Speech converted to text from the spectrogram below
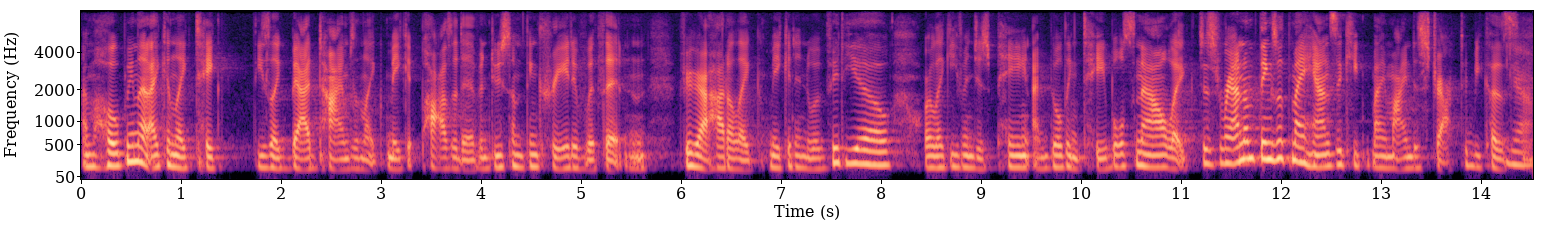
I'm hoping that I can like take these like bad times and like make it positive and do something creative with it and figure out how to like make it into a video or like even just paint. I'm building tables now, like just random things with my hands to keep my mind distracted because Yeah.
